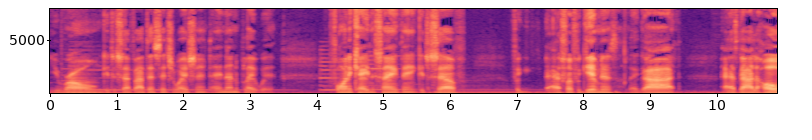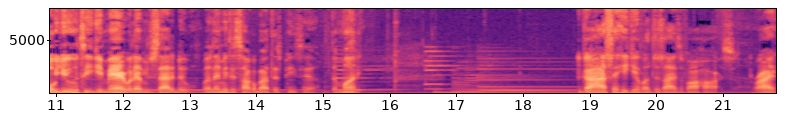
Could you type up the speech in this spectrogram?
you're wrong. Get yourself out that situation. There ain't nothing to play with. Fornicating, the same thing. Get yourself, for, ask for forgiveness. Let God, ask God to hold you till you get married, whatever you decide to do. But let me just talk about this piece here, the money. God said He give us desires of our hearts, right?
